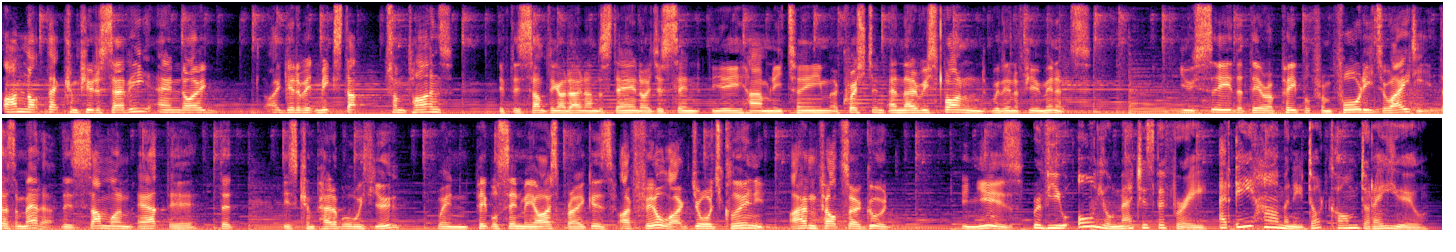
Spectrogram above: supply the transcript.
I'm not that computer savvy and I, I get a bit mixed up sometimes. If there's something I don't understand, I just send the eHarmony team a question and they respond within a few minutes. You see that there are people from 40 to 80, it doesn't matter. There's someone out there that is compatible with you. When people send me icebreakers, I feel like George Clooney. I haven't felt so good in years. Review all your matches for free at eharmony.com.au.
